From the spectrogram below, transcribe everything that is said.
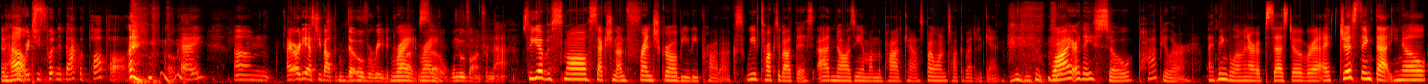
it Well, helps. Richie's putting it back with Papaw. okay. Um, I already asked you about the, the overrated Right, products, right. So we'll move on from that. So you have a small section on French girl beauty products. We've talked about this ad nauseum on the podcast, but I want to talk about it again. Why are they so popular? I think women are obsessed over it. I just think that, you know,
